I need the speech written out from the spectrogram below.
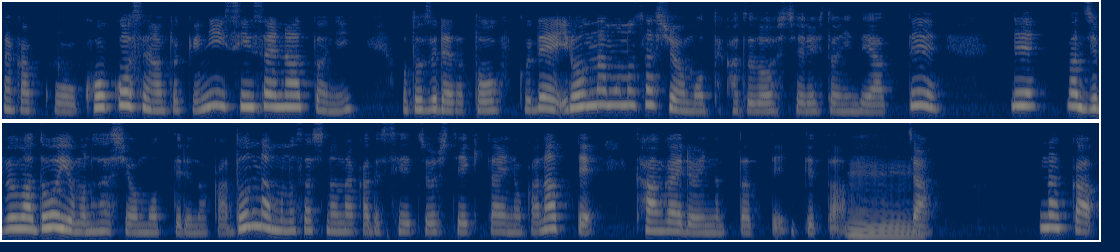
なんかこう高校生の時に震災の後に訪れた東北でいろんな物差しを持って活動してる人に出会ってで、まあ、自分はどういう物差しを持ってるのかどんな物差しの中で成長していきたいのかなって考えるようになったって言ってたうん。じゃん。なんか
